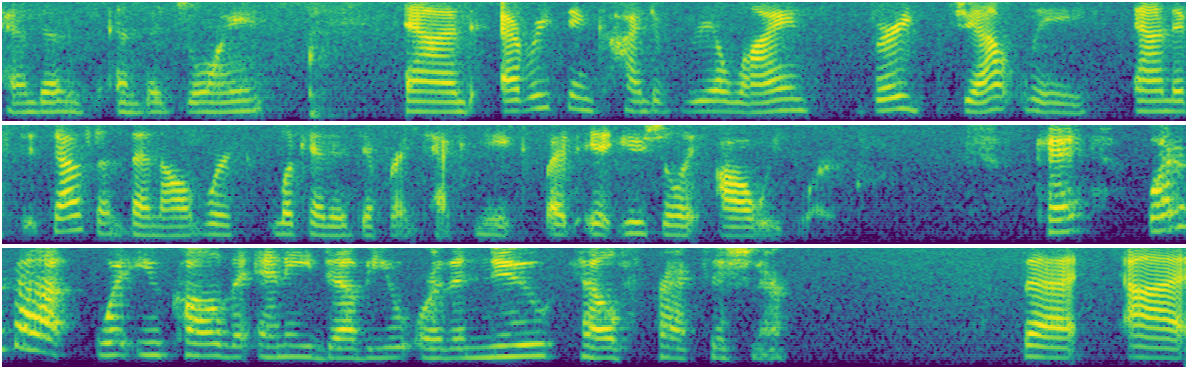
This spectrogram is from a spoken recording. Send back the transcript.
tendons and the joints, and everything kind of realigns very gently. And if it doesn't, then I'll work, look at a different technique, but it usually always works. Okay. What about what you call the NEW or the new health practitioner? The uh,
